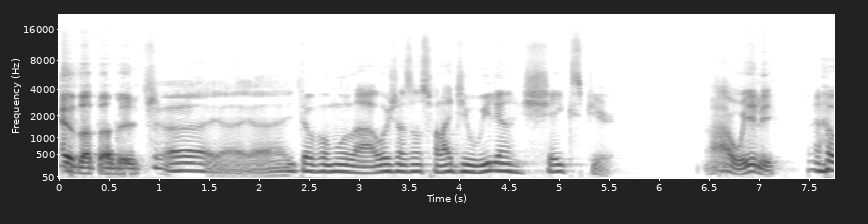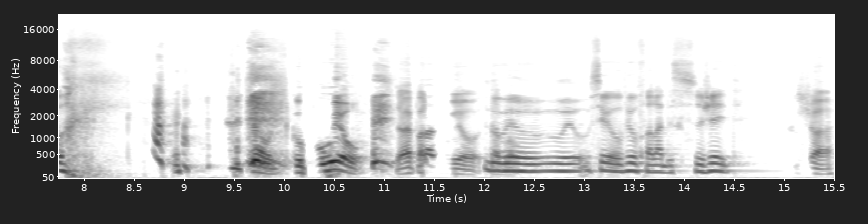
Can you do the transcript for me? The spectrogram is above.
Exatamente. Ai, ai, ai. Então vamos lá. Hoje nós vamos falar de William Shakespeare. Ah, Willy. Não, desculpa, Will. Você vai falar do Will. Tá do Will, Will. Você ouviu falar desse sujeito? Já.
